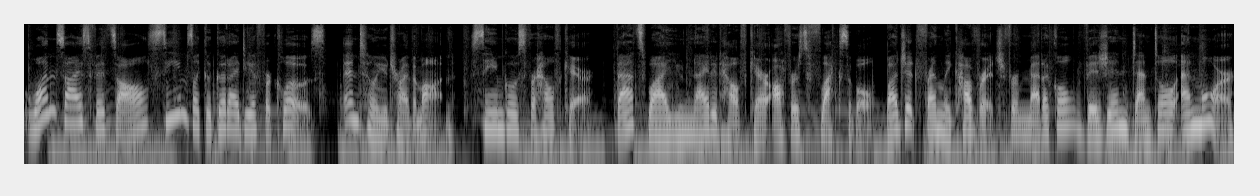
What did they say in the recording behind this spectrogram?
One size fits all seems like a good idea for clothes until you try them on. Same goes for healthcare. That's why United Healthcare offers flexible, budget friendly coverage for medical, vision, dental, and more.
